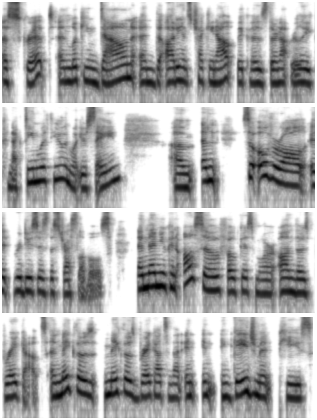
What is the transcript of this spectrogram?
a script and looking down and the audience checking out because they're not really connecting with you and what you're saying. Um, and so overall it reduces the stress levels and then you can also focus more on those breakouts and make those make those breakouts and that in, in engagement piece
